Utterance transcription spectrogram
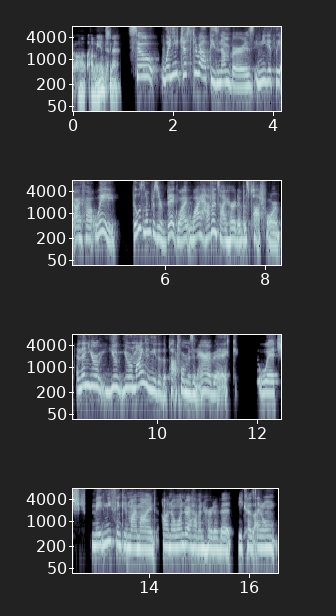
on, on the internet. So when you just threw out these numbers, immediately I thought, wait, those numbers are big. Why why haven't I heard of this platform? And then you you you reminded me that the platform is in Arabic, which made me think in my mind, oh no wonder I haven't heard of it because I don't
